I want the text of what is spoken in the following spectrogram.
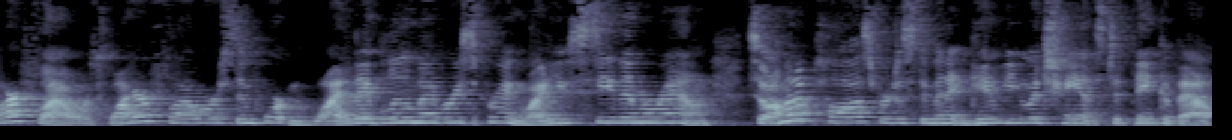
are flowers? Why are flowers important? Why do they bloom every spring? Why do you see them around? So I'm gonna pause for just a minute, give you a chance to think about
